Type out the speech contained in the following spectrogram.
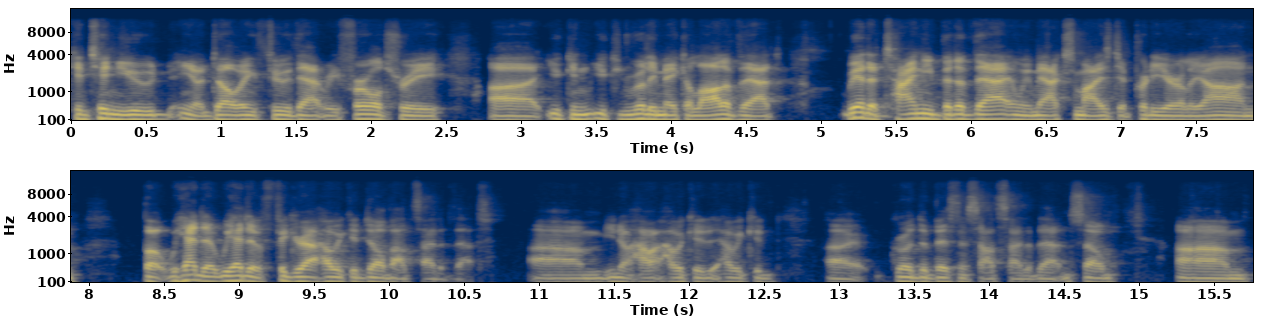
continue you know delving through that referral tree. Uh, you can you can really make a lot of that. We had a tiny bit of that and we maximized it pretty early on, but we had to we had to figure out how we could delve outside of that. Um, you know how how we could how we could uh, grow the business outside of that. And so um,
